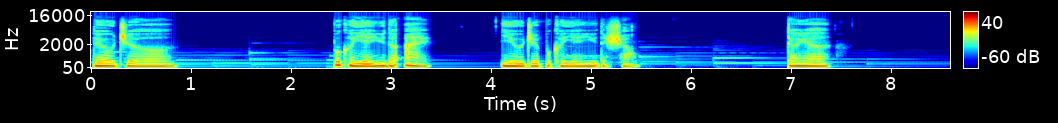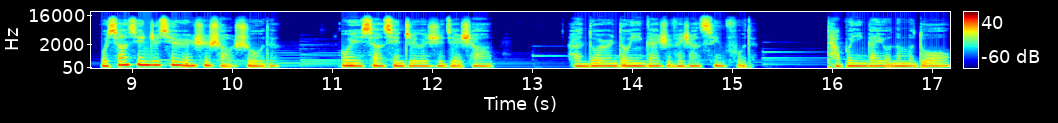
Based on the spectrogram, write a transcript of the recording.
都有着不可言喻的爱，也有着不可言喻的伤。当然，我相信这些人是少数的，我也相信这个世界上很多人都应该是非常幸福的，他不应该有那么多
